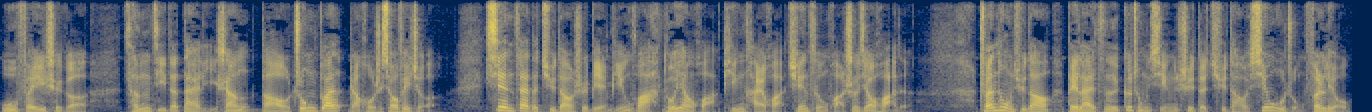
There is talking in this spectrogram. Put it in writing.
无非是个层级的代理商到终端，然后是消费者。现在的渠道是扁平化、多样化、平台化、圈层化、社交化的。传统渠道被来自各种形式的渠道新物种分流，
